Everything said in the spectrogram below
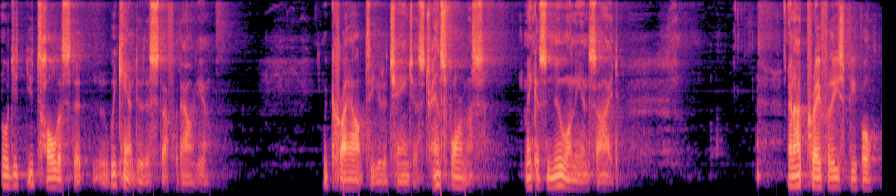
Lord, you, you told us that we can't do this stuff without you. We cry out to you to change us, transform us. Make us new on the inside. And I pray for these people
